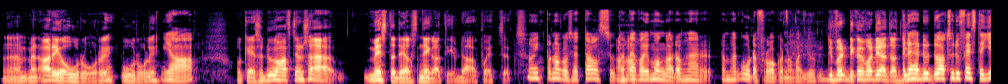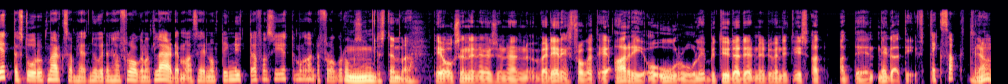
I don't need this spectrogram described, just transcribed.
Nej, men arg och orolig? orolig. Ja. Okej, så du har haft en så här mestadels negativ dag på ett sätt? Nå, inte på något sätt alls. Utan Aha. det var ju många av de här, de här goda frågorna var ju... Det, var, det kan ju vara det att, du... det här, du, du, alltså, du fäste jättestor uppmärksamhet nu vid den här frågan att lärde man sig någonting nytt. Det fanns ju jättemånga andra frågor också. Mm, det stämmer. Det är också en, en, en värderingsfråga, att är arg och orolig, betyder det nödvändigtvis att, att det är negativt? Exakt. Ja.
